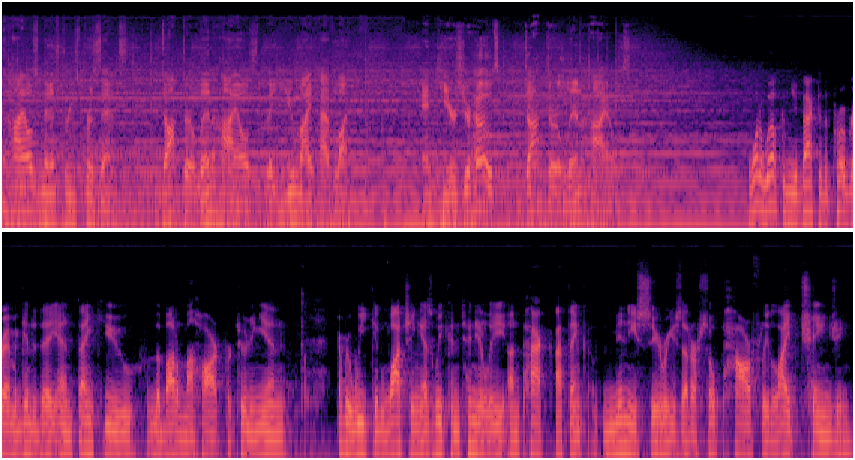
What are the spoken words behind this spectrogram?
Hiles Ministries presents Dr. Lynn Hiles That You Might Have Life. And here's your host, Dr. Lynn Hiles. I want to welcome you back to the program again today and thank you from the bottom of my heart for tuning in every week and watching as we continually unpack, I think, many series that are so powerfully life changing.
